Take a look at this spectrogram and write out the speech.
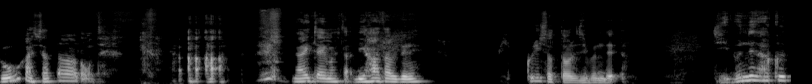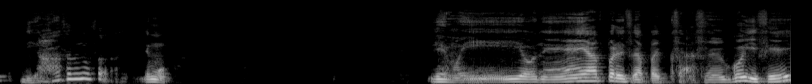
どうかしちゃったなと思って。泣いちゃいました。リハーサルでね。びっくりしちゃった、俺自分で。自分で泣く、リハーサルのさ、でも、でもいいよね。やっぱりやっぱりさ、すごい青春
